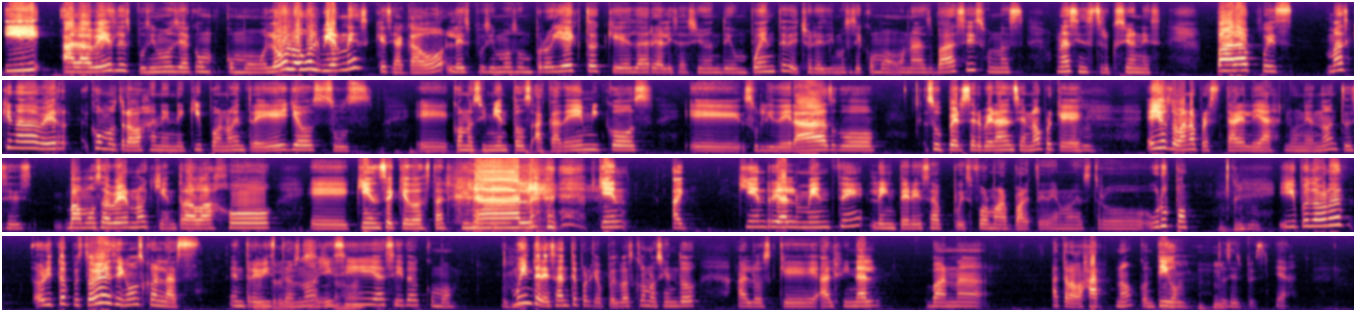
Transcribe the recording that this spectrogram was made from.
Y a la vez les pusimos ya como, como luego, luego el viernes que se acabó, les pusimos un proyecto que es la realización de un puente. De hecho, les dimos así como unas bases, unas, unas instrucciones para, pues, más que nada ver cómo trabajan en equipo, ¿no? Entre ellos, sus eh, conocimientos académicos, eh, su liderazgo, su perseverancia, ¿no? Porque ellos lo van a presentar el día lunes, ¿no? Entonces vamos a ver, ¿no? Quién trabajó, eh, quién se quedó hasta el final, quién, a quién realmente le interesa pues formar parte de nuestro grupo. Y pues la verdad, ahorita pues todavía seguimos con las entrevistas, ¿no? Y sí. sí ha sido como muy interesante porque pues vas conociendo a los que al final van a, a trabajar, ¿no? Contigo. Entonces pues ya.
